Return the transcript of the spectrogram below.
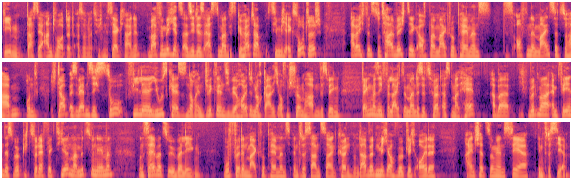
geben, dass er antwortet. Also natürlich eine sehr kleine. War für mich jetzt, als ich das erste Mal das gehört habe, ziemlich exotisch. Aber ich finde es total wichtig, auch bei Micropayments das offene Mindset zu haben. Und ich glaube, es werden sich so viele Use Cases noch entwickeln, die wir heute noch gar nicht auf dem Schirm haben. Deswegen denkt man sich vielleicht, wenn man das jetzt hört, erstmal, hä? Aber ich würde mal empfehlen, das wirklich zu reflektieren, mal mitzunehmen und selber zu überlegen, wofür denn Micropayments interessant sein könnten. Und da würden mich auch wirklich eure Einschätzungen sehr interessieren.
